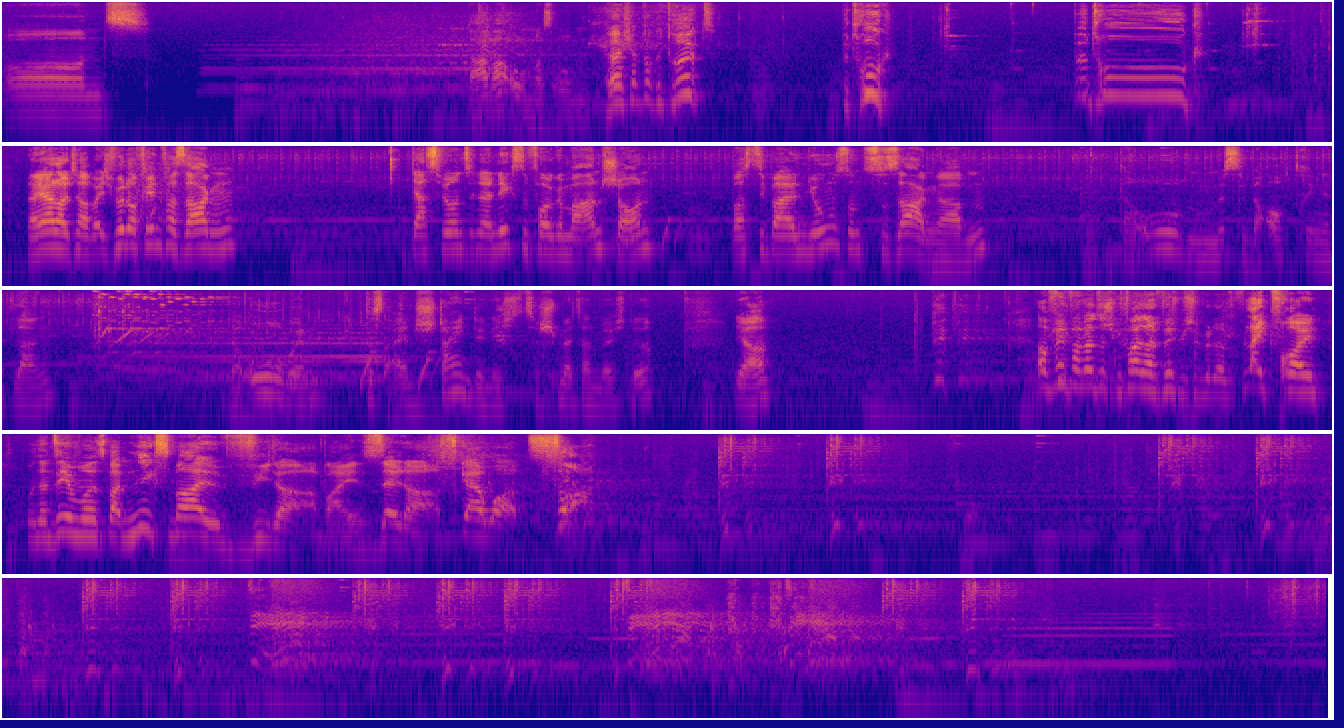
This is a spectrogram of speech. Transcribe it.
Und... Da war irgendwas oben. Hör, ich hab doch gedrückt. Betrug. Betrug. Naja, Leute, aber ich würde auf jeden Fall sagen, dass wir uns in der nächsten Folge mal anschauen, was die beiden Jungs uns zu sagen haben. Da oben müssen wir auch dringend lang. Da oben gibt es einen Stein, den ich zerschmettern möchte. Ja. Auf jeden Fall, wenn es euch gefallen hat, würde ich mich über ein Like freuen. Und dann sehen wir uns beim nächsten Mal wieder bei Zelda Skyward Sword.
